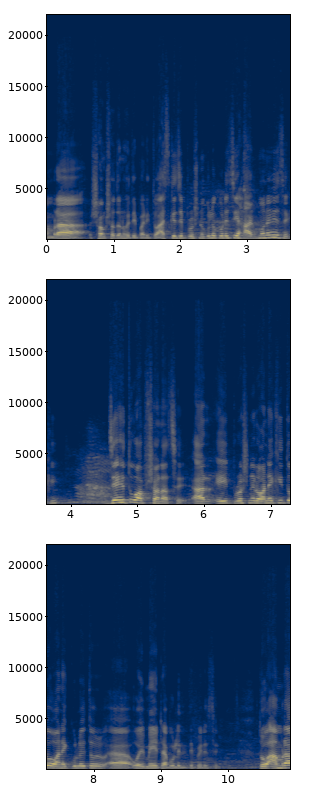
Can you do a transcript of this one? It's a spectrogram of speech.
আমরা সংশোধন হতে পারি। তো আজকে যে প্রশ্নগুলো করেছি হার্ড মনে হয়েছে কি? যেহেতু অপশন আছে, আর এই প্রশ্নের অনেকই তো, অনেকগুলোই তো ওই মেয়েটা বলে দিতে পেরেছে। তো আমরা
